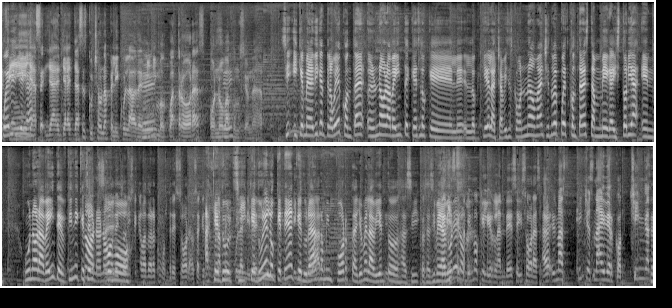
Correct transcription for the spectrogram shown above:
puede sí, llegar. ya se, ya, ya, ya se escucha una película de Eh. mínimo cuatro horas o no va a funcionar. Sí, y que me digan, te lo voy a contar en una hora veinte, que es lo que, le- lo que quiere la chaviza. Es como, no manches, no me puedes contar esta mega historia en una hora veinte. Tiene que No, ser no, no, de hecho como... dice que va a durar como tres horas. O sea, que, Ah, es que, una du- película sí, a que dure lo que tenga que durar, no me importa. Yo me la aviento así, o sea, si me la aviento. dure lo mismo que el irlandés, seis horas. Ah, Es más, pinche Snyder Cut, chinga Sí.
